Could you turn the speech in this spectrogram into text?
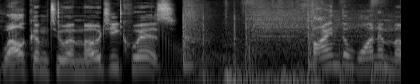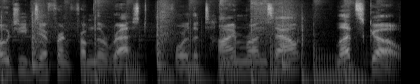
Welcome to Emoji Quiz. Find the one emoji different from the rest before the time runs out. Let's go.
